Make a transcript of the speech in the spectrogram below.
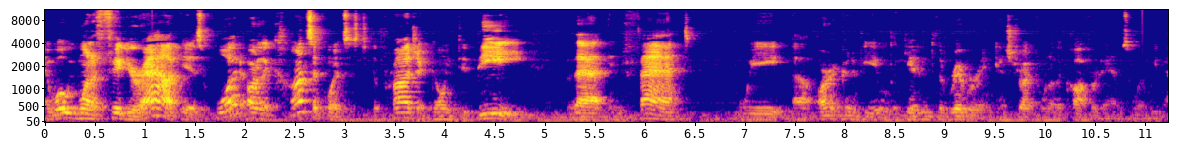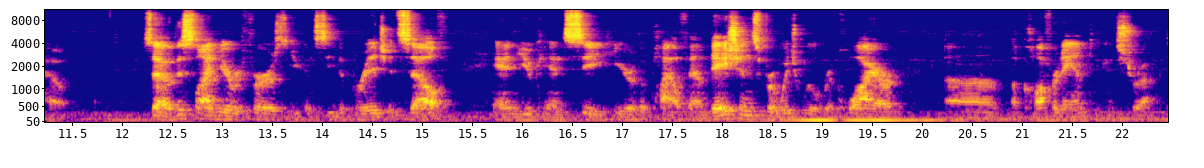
And what we want to figure out is what are the consequences to the project going to be that, in fact, we uh, aren't going to be able to get into the river and construct one of the cofferdams when we'd hope. So this slide here refers, you can see the bridge itself, and you can see here the pile foundations for which we'll require uh, a cofferdam to construct.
